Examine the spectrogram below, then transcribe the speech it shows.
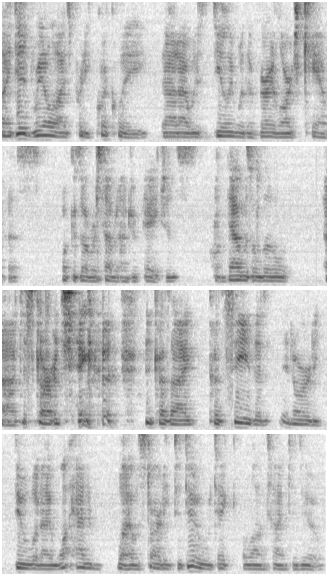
I did realize pretty quickly that I was dealing with a very large canvas. The book is over 700 pages, and that was a little uh, discouraging because I could see that in order to do what I want, had what I was starting to do would take a long time to do.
